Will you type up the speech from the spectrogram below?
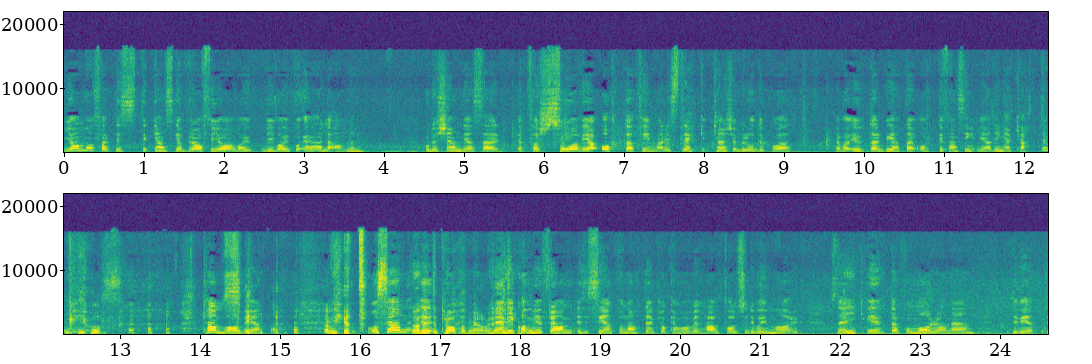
jag mår faktiskt ganska bra för jag var ju, vi var ju på Öland. Mm. Och då kände jag så här, först sov jag åtta timmar i sträck. Kanske berodde på att jag var utarbetad och det fanns ing, vi hade inga katter med oss. kan vara det. Jag vet. Och sen, Du hade eh, inte pratat med dem. Nej, vi kom ju fram eh, sent på natten, klockan var väl halv tolv så det var ju mörkt. Så när jag gick ut där på morgonen, du vet,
